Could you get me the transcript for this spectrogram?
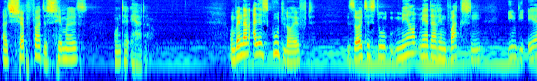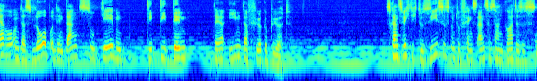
als Schöpfer des Himmels und der Erde. Und wenn dann alles gut läuft, solltest du mehr und mehr darin wachsen, ihm die Ehre und das Lob und den Dank zu geben, die, die, dem, der ihm dafür gebührt. Das ist ganz wichtig. Du siehst es und du fängst an zu sagen, Gott, es ist,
